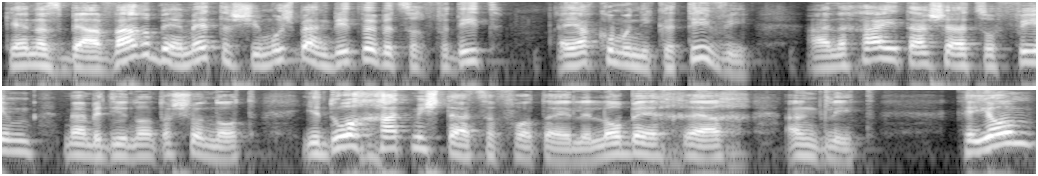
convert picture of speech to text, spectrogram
כן, אז בעבר באמת השימוש באנגלית ובצרפתית היה קומוניקטיבי. ההנחה הייתה שהצופים מהמדינות השונות ידעו אחת משתי הצפות האלה, לא בהכרח אנגלית. כיום,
